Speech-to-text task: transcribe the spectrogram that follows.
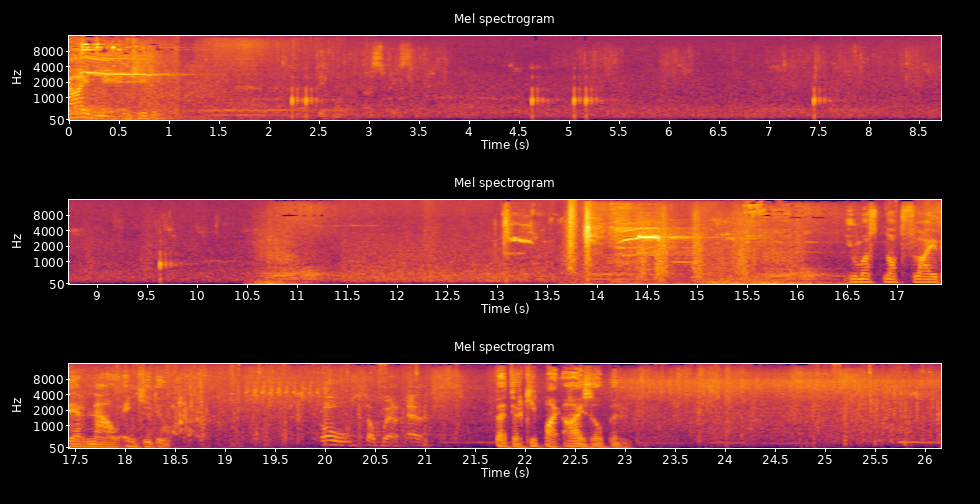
Guide me, Enkidu. You must not fly there now, Enkidu. Go somewhere else. Better keep my eyes open. ما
